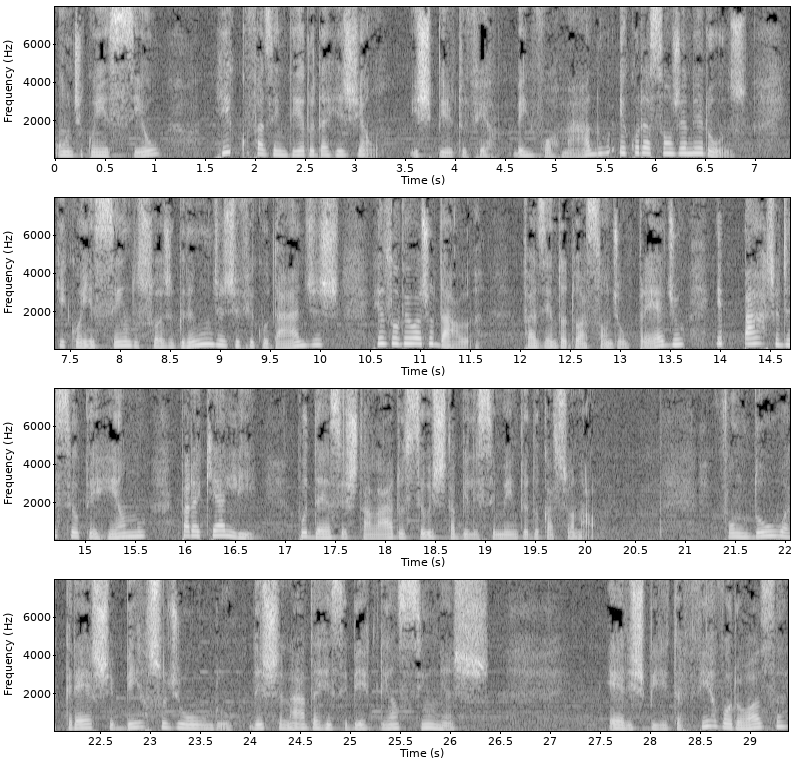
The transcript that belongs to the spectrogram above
onde conheceu rico fazendeiro da região, espírito bem formado e coração generoso, que, conhecendo suas grandes dificuldades, resolveu ajudá-la, fazendo a doação de um prédio e parte de seu terreno para que ali pudesse instalar o seu estabelecimento educacional. Fundou a creche Berço de Ouro, destinada a receber criancinhas, era espírita fervorosa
